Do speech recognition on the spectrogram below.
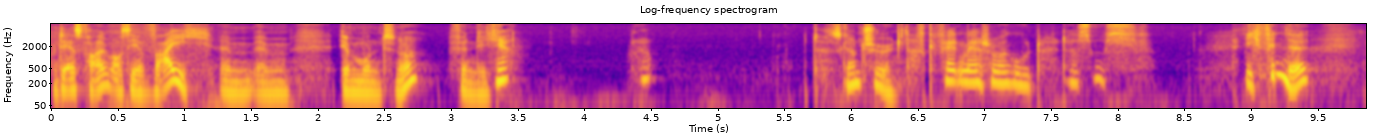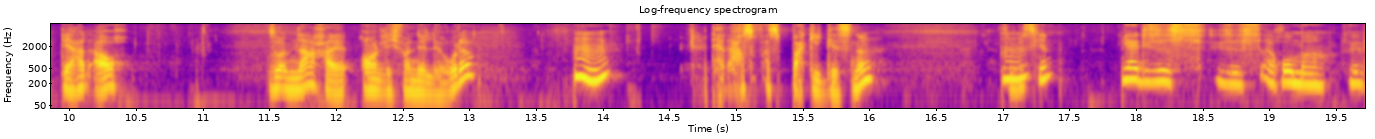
Und der ist vor allem auch sehr weich im, im, im Mund, ne? Finde ich. Ja. Ja. Das ist ganz schön. Das gefällt mir ja schon mal gut. Das ist. Ich finde, der hat auch so im Nachhall ordentlich Vanille, oder? Mhm. Der hat auch so was Backiges, ne? So ein Mhm. bisschen. Ja, dieses, dieses Aroma, wenn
